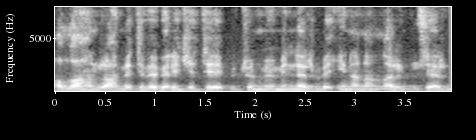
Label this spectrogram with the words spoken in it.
Allah'ın rahmeti ve bereketi bütün müminlerin ve inananların üzerine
